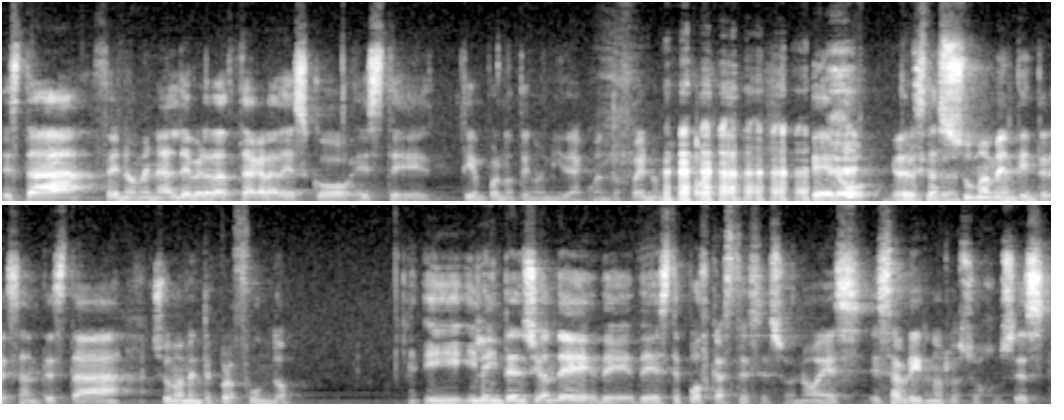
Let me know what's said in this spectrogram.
Está fenomenal, de verdad te agradezco este tiempo, no tengo ni idea cuánto fue, no me importa, pero, está sumamente interesante, está sumamente profundo. Y, la intención de, este podcast es eso, ¿no? Es, es abrirnos los ojos, es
